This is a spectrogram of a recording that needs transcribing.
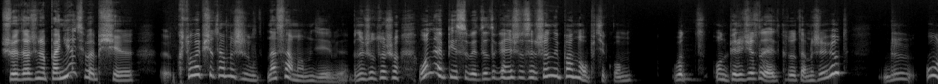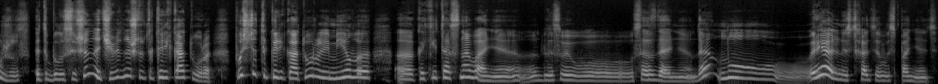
что я должна понять вообще, э, кто вообще там жил на самом деле. Потому что то, что он описывает, это, конечно, совершенно паноптикум. Вот он перечисляет, кто там живет, ужас. Это было совершенно очевидно, что это карикатура. Пусть эта карикатура имела э, какие-то основания для своего создания, да, но реальность хотелось понять.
